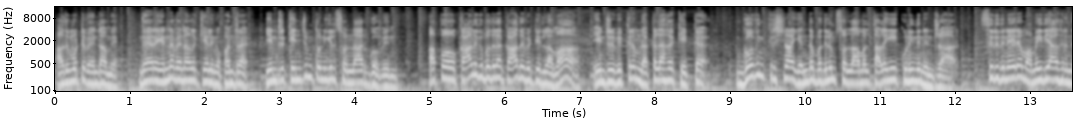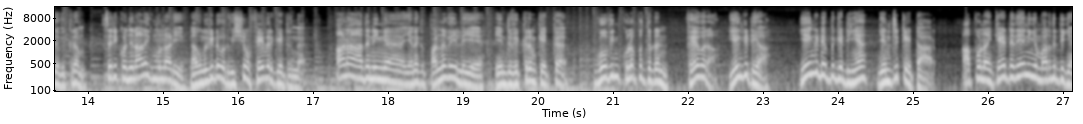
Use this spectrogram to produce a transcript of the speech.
அது மட்டும் வேண்டாமே. வேற என்ன வேணாலும் கேளுங்க பண்றேன். என்று கெஞ்சும் துணியில் சொன்னார் கோவிந்த். அப்போ காலுக்கு பதிலாக காதை வெட்டிடலாமா? என்று விக்ரம் நக்கலாக கேட்க கோவிந்த் கிருஷ்ணா எந்த பதிலும் சொல்லாமல் தலையை குனிந்து நின்றார். சிறிது நேரம் அமைதியாக இருந்த விக்ரம் சரி கொஞ்ச நாளைக்கு முன்னாடி நான் உங்ககிட்ட ஒரு விஷயம் ஃபேவர் கேட்டிருந்தேன். ஆனால் அதை நீங்கள் எனக்கு பண்ணவே இல்லையே என்று விக்ரம் கேட்க கோவிந்த் குழப்பத்துடன் ஃபேவரா? என்கிட்டயா? என்கிட்ட எப்போ கேட்டீங்க? என்று கேட்டார். அப்போ நான் கேட்டதே நீங்கள் மறந்துட்டீங்க.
